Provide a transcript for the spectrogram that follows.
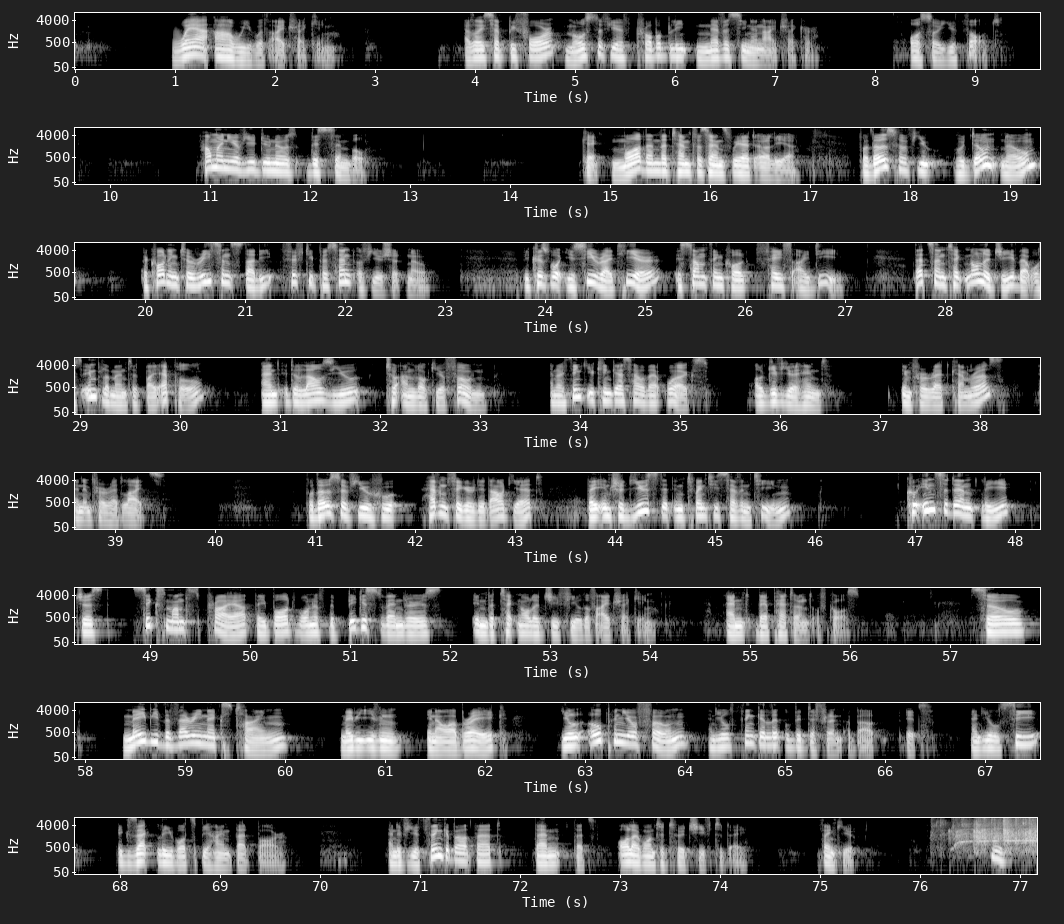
Where are we with eye tracking? As I said before, most of you have probably never seen an eye tracker. Or so you thought. How many of you do know this symbol? Okay, more than the 10% we had earlier. For those of you who don't know, according to a recent study, 50% of you should know. Because what you see right here is something called Face ID. That's a technology that was implemented by Apple, and it allows you to unlock your phone. And I think you can guess how that works. I'll give you a hint. Infrared cameras and infrared lights. For those of you who haven't figured it out yet, they introduced it in 2017. Coincidentally, just six months prior, they bought one of the biggest vendors in the technology field of eye tracking, and their patent, of course. So maybe the very next time, maybe even in our break, you'll open your phone and you'll think a little bit different about it, and you'll see exactly what's behind that bar. And if you think about that, then that's all I wanted to achieve today. Thank you. Hmm.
